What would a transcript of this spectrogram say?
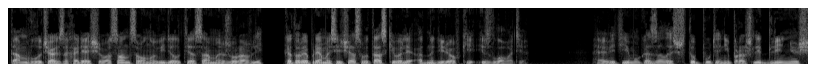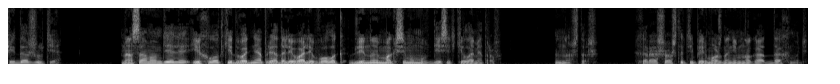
Там, в лучах заходящего солнца, он увидел те самые журавли, которые прямо сейчас вытаскивали однодеревки из ловоти. А ведь ему казалось, что путь они прошли длиннющий до жути. На самом деле их лодки два дня преодолевали Волок длиной максимум в 10 километров. Ну что ж, хорошо, что теперь можно немного отдохнуть.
